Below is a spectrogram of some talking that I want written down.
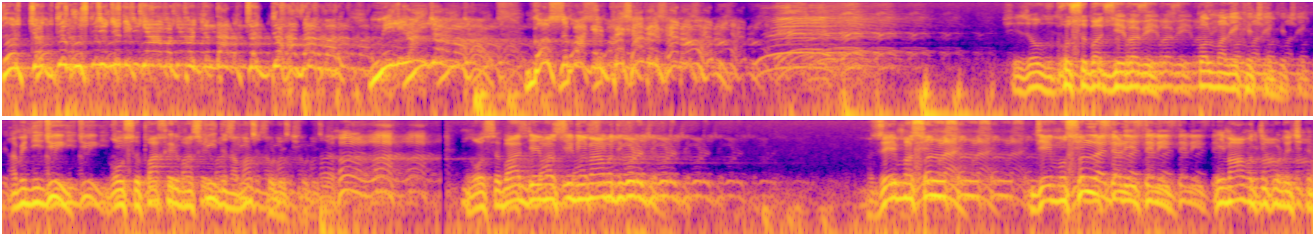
তোর চোদ্দ গোষ্ঠী যদি কেমন পর্যন্ত আরও চোদ্দ হাজার বার মিলিয়ন জন্ম হয় পেশাবের ফেনা আমি নিজেই গৌসে পাখের মসজিদ নামাজ পড়েছি। গৌসেবাগ যে মসজিদ ইমামতি করেছে, যে মসল্লায়, যে মুসল্লায় দাঁড়িয়ে তিনি ইমামতি করেছেন,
